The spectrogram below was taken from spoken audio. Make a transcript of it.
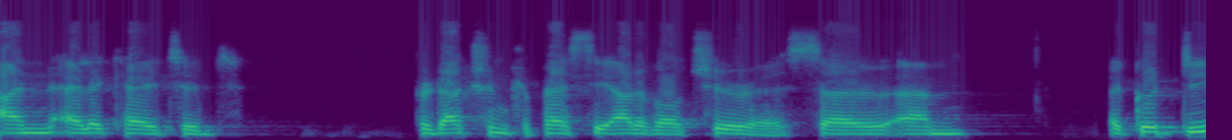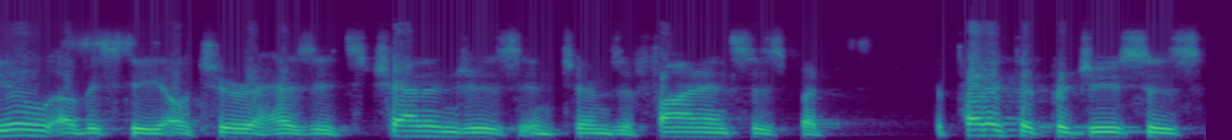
unallocated production capacity out of Altura. So, um, a good deal. Obviously, Altura has its challenges in terms of finances, but the product that produces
